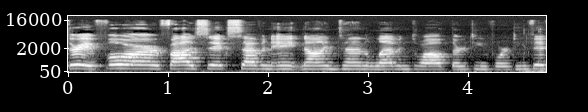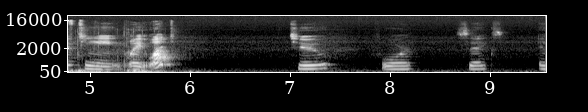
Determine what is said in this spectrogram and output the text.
3, 4, 5, 6, 7, 8, 9, 10, 11, 12, 13, 14, 15. Wait, what? 2, 4, 6, 8,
